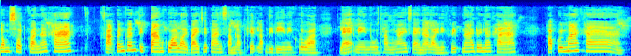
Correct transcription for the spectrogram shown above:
นมสดก่อนนะคะ ฝากเพื่อนๆ ติดตามครัวอร่อยใบเจ๊ปานสำหรับเคล็ดลับดีๆในครัว และเมนูทำง่ายแสนอร่อยในคลิปหน้าด้วยนะคะ ขอบคุณมากค่ะ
